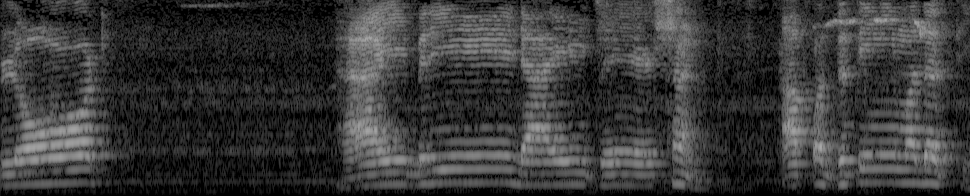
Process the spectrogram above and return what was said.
બ્લોટ હાઇબ્રિડાઇઝેશન આ પદ્ધતિની મદદથી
